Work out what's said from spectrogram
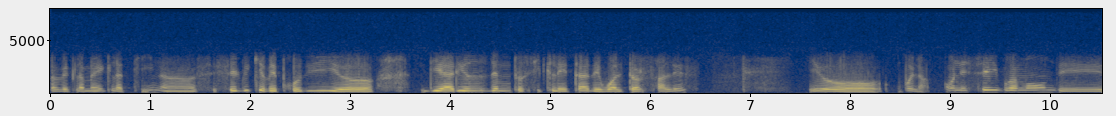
avec l'Amérique latine. Euh, c'est celui qui avait produit euh, Diarios de motocicleta de Walter Sales. Et voilà, on essaye vraiment de,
